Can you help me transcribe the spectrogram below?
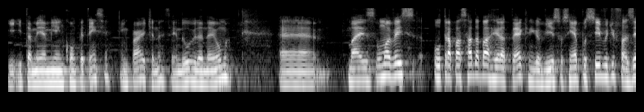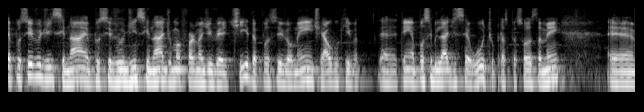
e, e, também a minha incompetência, em parte, né, sem dúvida nenhuma. É, mas uma vez ultrapassada a barreira técnica, visto assim, é possível de fazer, é possível de ensinar, é possível de ensinar de uma forma divertida, possivelmente, algo que é, tem a possibilidade de ser útil para as pessoas também. É,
